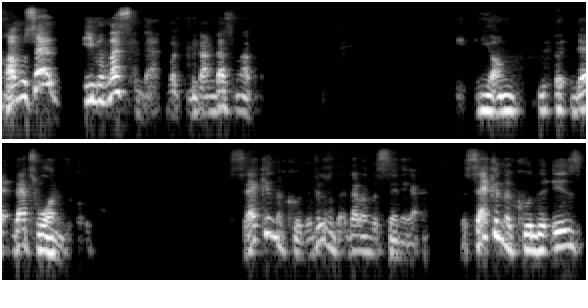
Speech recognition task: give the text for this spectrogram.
Chum said even less than that, but, that's not young. That, that's one nakuda. Second nakuda, is that, that understanding. Uh, the second nakuda is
